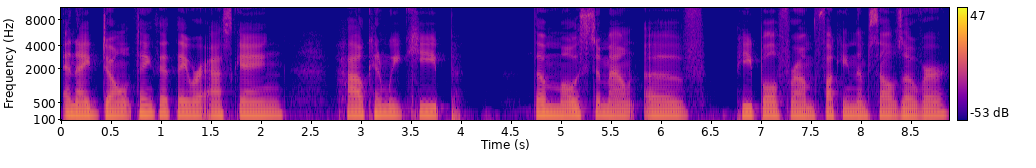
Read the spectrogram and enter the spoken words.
and I don't think that they were asking how can we keep the most amount of people from fucking themselves over.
